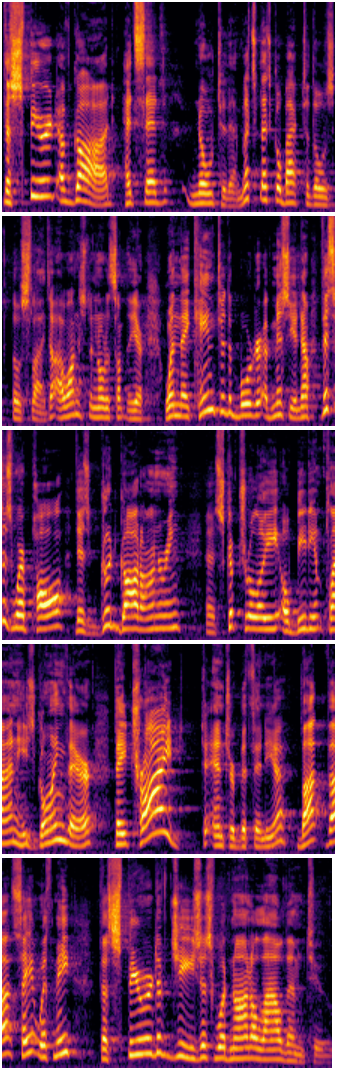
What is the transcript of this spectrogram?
the Spirit of God had said no to them. Let's, let's go back to those, those slides. I want us to notice something here. When they came to the border of Mysia, now this is where Paul, this good God honoring, uh, scripturally obedient plan, he's going there. They tried to enter Bithynia, but the, say it with me, the Spirit of Jesus would not allow them to.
